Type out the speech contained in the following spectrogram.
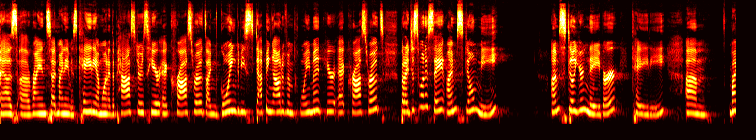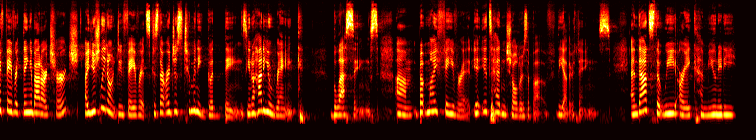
as uh, Ryan said, my name is Katie. I'm one of the pastors here at Crossroads. I'm going to be stepping out of employment here at Crossroads, but I just want to say I'm still me. I'm still your neighbor, Katie. Um, my favorite thing about our church, I usually don't do favorites because there are just too many good things. You know, how do you rank? blessings. Um, but my favorite, it, it's head and shoulders above the other things and that's that we are a community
